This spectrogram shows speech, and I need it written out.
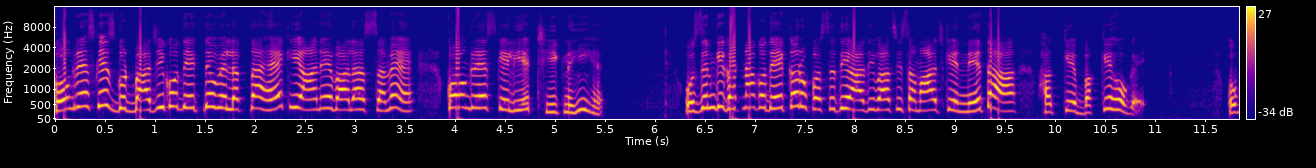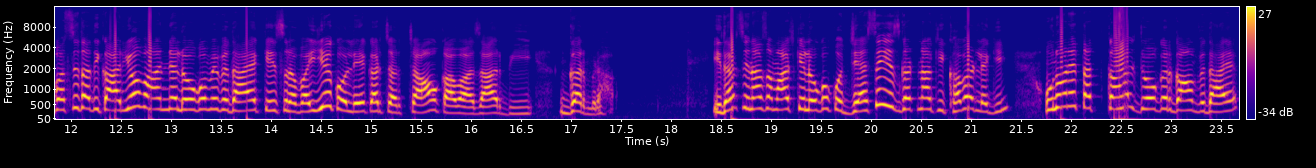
कांग्रेस के इस गुटबाजी को देखते हुए लगता है कि आने वाला समय कांग्रेस के लिए ठीक नहीं है। उस दिन की घटना को देखकर उपस्थित आदिवासी समाज के नेता हक्के बक्के हो गए। उपस्थित अधिकारियों व अन्य लोगों में विधायक के इस रवैये को लेकर चर्चाओं का बाज़ार भी गर्म रहा। इधर सिन्हा समाज के लोगों को जैसे इस घटना की खबर लगी, उन्होंने तत्काल डोगर गाँव विधायक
